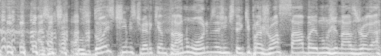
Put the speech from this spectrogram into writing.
a gente, os dois times tiveram que entrar num ônibus e a gente teve que ir pra Joaçaba num ginásio jogar.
